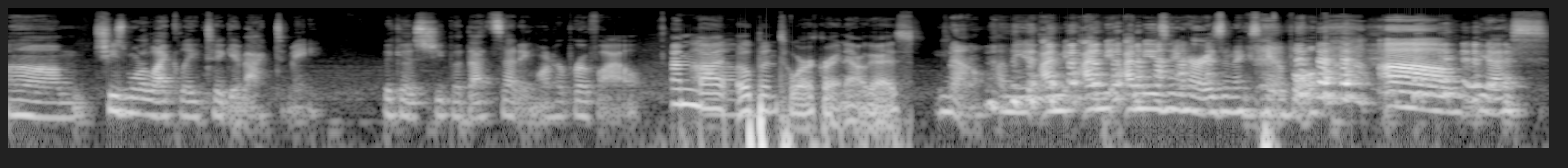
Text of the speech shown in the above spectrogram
Um, she's more likely to get back to me because she put that setting on her profile. I'm not um, open to work right now, guys. No, I mean, I'm, I'm, I'm using her as an example. Um, yes,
